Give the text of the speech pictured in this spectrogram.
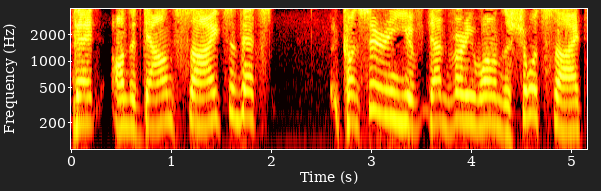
that on the downside. So that's considering you've done very well on the short side,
